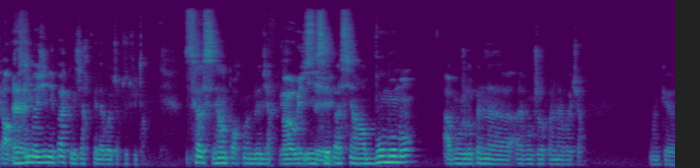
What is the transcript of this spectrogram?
Alors, Euh. vous imaginez pas que j'ai repris la voiture tout de suite. hein. Ça, c'est important de le dire. non oui Il s'est passé un bon moment avant que je reprenne la, avant que je reprenne la voiture. Donc, euh,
